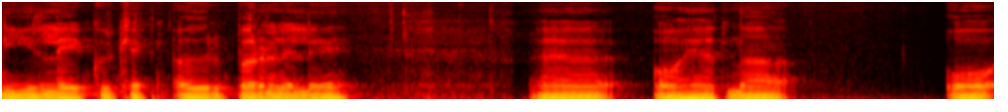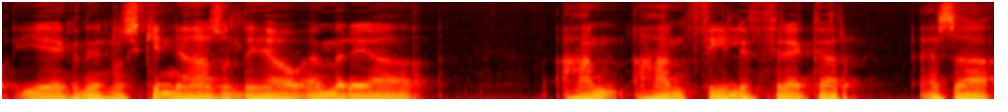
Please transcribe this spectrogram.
nýr leikur gegn öðru börnleiliði uh, og hérna og ég einhvern veginn skinni það svolítið hjá Emery að hann, hann fíli frekar þessa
